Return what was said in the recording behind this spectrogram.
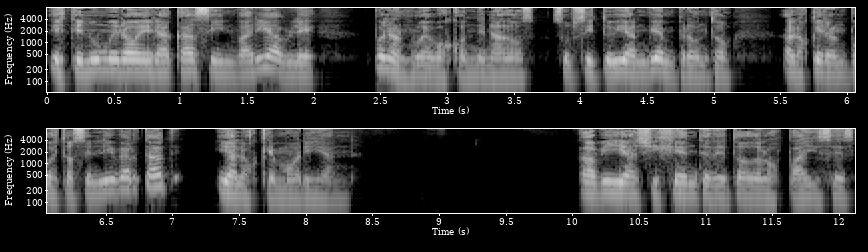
Este número era casi invariable, pues los nuevos condenados sustituían bien pronto a los que eran puestos en libertad y a los que morían. Había allí gente de todos los países.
